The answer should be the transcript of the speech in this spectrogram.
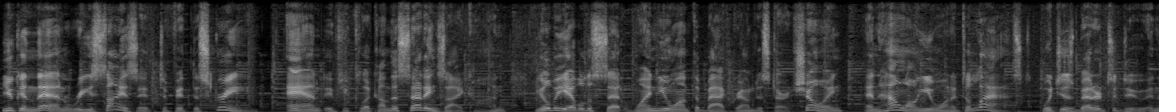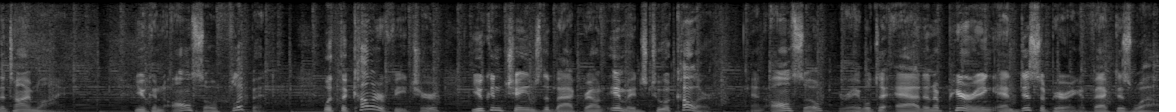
You can then resize it to fit the screen, and if you click on the settings icon, you'll be able to set when you want the background to start showing and how long you want it to last, which is better to do in the timeline. You can also flip it. With the color feature, you can change the background image to a color, and also you're able to add an appearing and disappearing effect as well.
